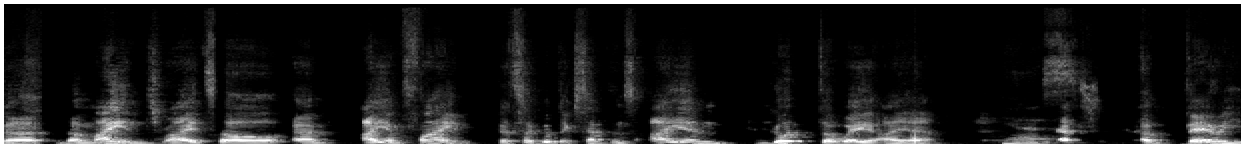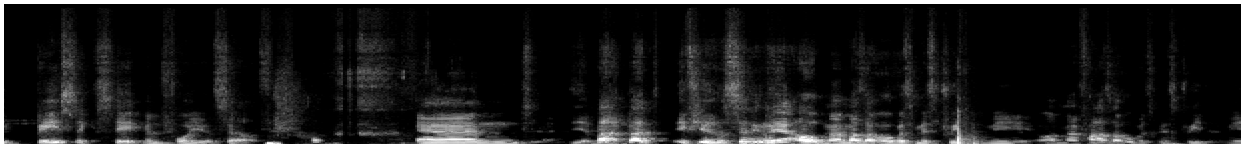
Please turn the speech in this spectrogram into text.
the, the mind, right? So um, I am fine. That's a good acceptance. I am good the way I am. Yes. That's a very basic statement for yourself. And but but if you're sitting there, oh, my mother always mistreated me, or my father always mistreated me,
